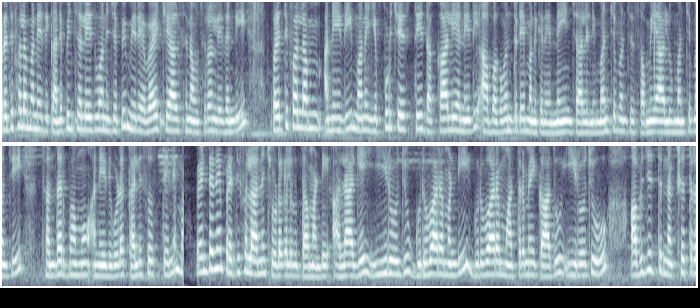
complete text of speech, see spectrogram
ప్రతిఫలం అనేది కనిపించలేదు అని చెప్పి మీరు అవాయిడ్ చేయాల్సిన అవసరం లేదండి. ప్రతిఫలం అనేది మనం ఎప్పుడు చేస్తే దక్కాలి అనేది ఆ భగవంతుడే మనకి నిర్ణయించాలని మంచి మంచి సమయాలు మంచి మంచి సందర్భము అనేది కూడా కలిసి వస్తేనే వెంటనే ప్రతిఫలాన్ని చూడగలుగుతామండి. అలాగే ఈరోజు గురువారం అండి. గురువారం మాత్రమే కాదు ఈరోజు అభిజిత్ నక్షత్ర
